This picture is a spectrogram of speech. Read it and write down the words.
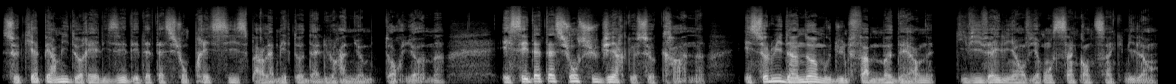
ce qui a permis de réaliser des datations précises par la méthode à l'uranium-thorium, et ces datations suggèrent que ce crâne est celui d'un homme ou d'une femme moderne qui vivait il y a environ 55 000 ans.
